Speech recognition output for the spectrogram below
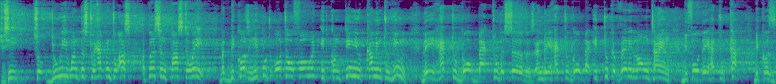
You see? So do we want this to happen to us? A person passed away, but because he put auto forward, it continued coming to him. They had to go back to the servers and they had to go back. It took a very long time before they had to cut because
